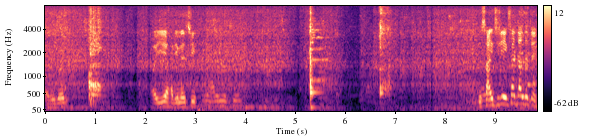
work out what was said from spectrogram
वेरी गुड और ये हरी मिर्ची ये हरी मिर्ची। ये सारी चीज़ें एक साथ डाल देते हैं।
